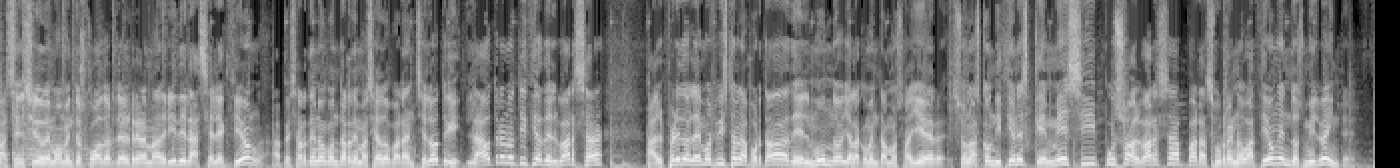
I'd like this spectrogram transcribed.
Asensio de momento es jugador del Real Madrid de la selección, a pesar de no contar demasiado para Ancelotti. La otra noticia del Barça, Alfredo, la hemos visto en la portada del Mundo, ya la comentamos ayer, son las condiciones que Messi puso al Barça para su renovación en 2020.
